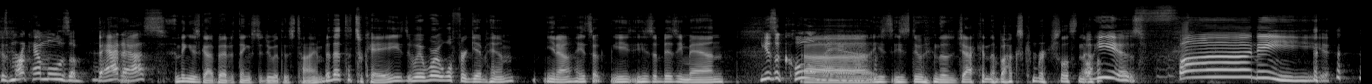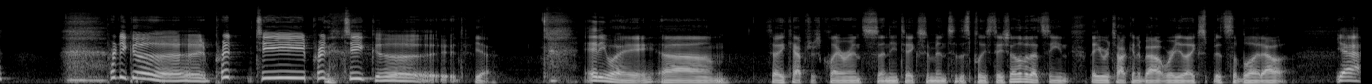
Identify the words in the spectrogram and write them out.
because Mark Hamill is a badass. I think he's got better things to do with his time, but that, that's okay. He's, we, we're, we'll forgive him. You know, he's a he, he's a busy man. He's a cool Uh, man. he's he's doing those Jack in the Box commercials now. Oh, he is funny. pretty good. Pretty, pretty good. Yeah. Anyway, um, so he captures Clarence and he takes him into this police station. I love that scene that you were talking about where he like spits the blood out. Yeah.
